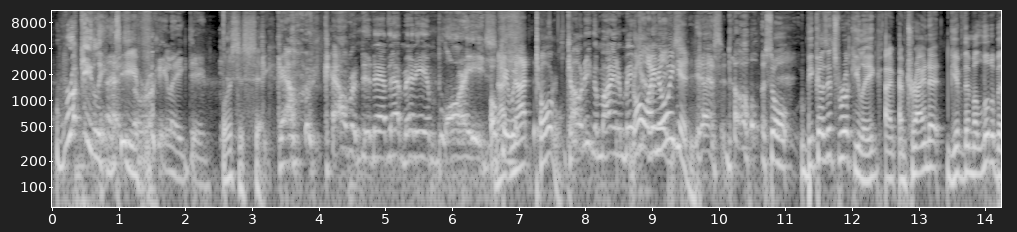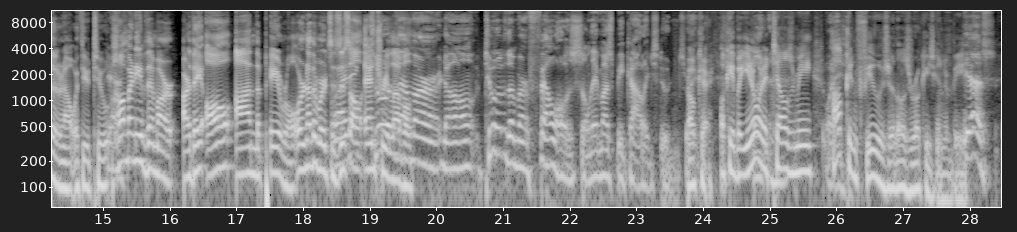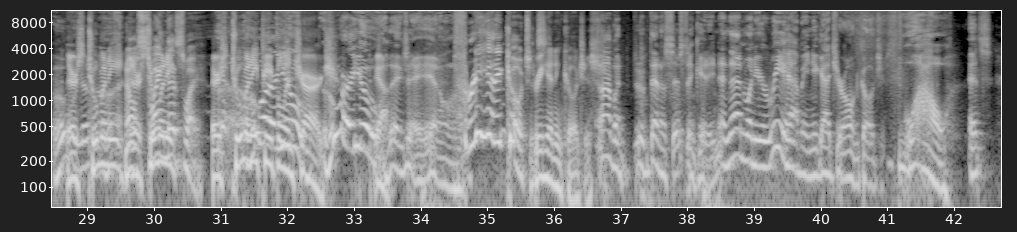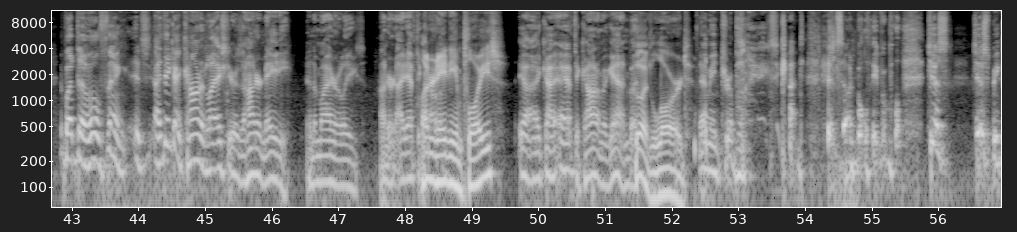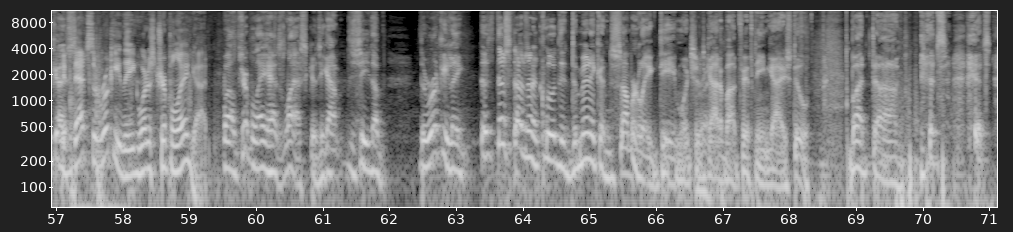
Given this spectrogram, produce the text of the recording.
rookie league That's team. the rookie league team. Well, this is sick. Calvin, Calvin didn't have that many employees. Okay, not, not total. Counting the minor major No, I know he didn't. Yes, no. So, because it's rookie league, I'm, I'm trying to give them a little bit of an out with you too. How many of them are are they all on the payroll? Or in other words, is Well, this all think entry two level? Of them are, no, two of them are fellows, so they must be college students. Right? okay. Okay, but you know what it tells me? How confused are those rookies going to be? Yes. Who There's was too many. No, there's swing too many, this way. There's too many Who people in charge. Who are you? Yeah. They say, you know. Three hitting coaches. Three hitting coaches. Ah, but then assistant kidding. And then when you're rehabbing, you got your own coaches. Wow. It's but the whole thing. It's I think I counted last year as 180 in the minor leagues. 100. I'd have to count 180 employees. Yeah, I, I have to count them again. But Good lord! I mean, Triple A's got it's unbelievable. Just just because. If that's the rookie league, what does AAA got? Well, AAA has less because you got you see the the rookie league. This, this doesn't include the Dominican Summer League team, which has got about 15 guys too. But uh, it's it's.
